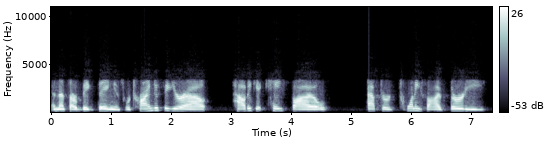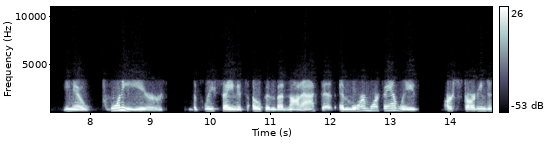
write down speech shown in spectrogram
And that's our big thing is we're trying to figure out how to get case files after 25, 30, you know, 20 years, the police saying it's open but not active. And more and more families are starting to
